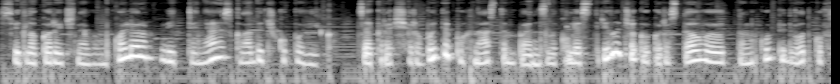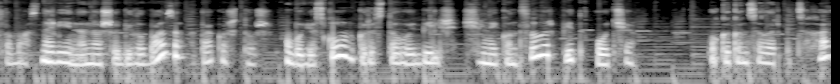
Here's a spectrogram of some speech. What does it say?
Світло-коричневим кольором відтіняю складочку повік. Це краще робити пухнастим пензликом. Для стрілочок використовую тонку підводку фломастер. На вії наношу білу базу, а також туш. Обов'язково використовую більш щільний консилер під очі. Поки консилер підсихає,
